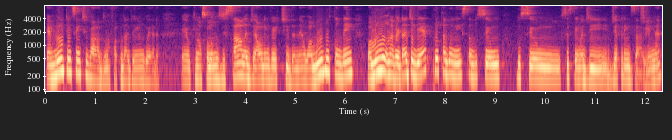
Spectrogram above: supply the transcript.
é muito incentivado na faculdade Anhanguera. É o que nós falamos de sala de aula invertida, né? O aluno também, o aluno, na verdade, ele é protagonista do seu, do seu sistema de, de aprendizagem, Sim. né?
